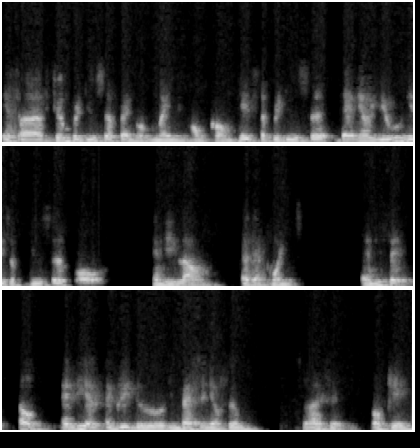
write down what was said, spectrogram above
It's a film producer friend of mine in Hong Kong. He's the producer, Daniel Yu. He's a producer for Andy Lau at that point. And he said, Oh, Andy agreed to invest in your film. So I said, Okay.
